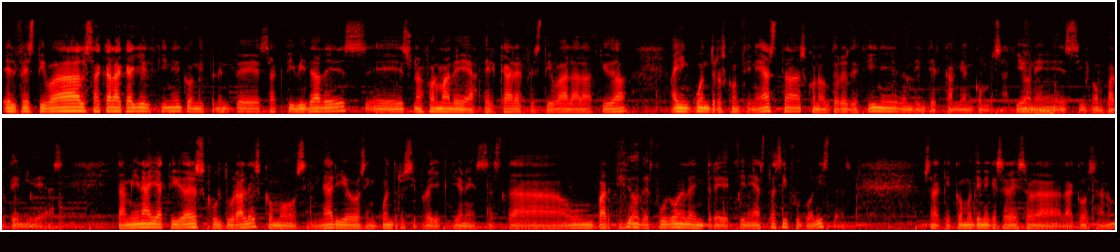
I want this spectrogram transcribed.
El festival saca a la calle el cine con diferentes actividades. eh, es una forma de acercar el festival a la ciudad. Hay encuentros con cineastas, con autores de cine, donde intercambian conversaciones y comparten ideas. También hay actividades culturales como seminarios, encuentros y proyecciones, hasta un partido de fútbol entre cineastas y futbolistas. O sea, que cómo tiene que ser eso la, cosa, ¿no?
